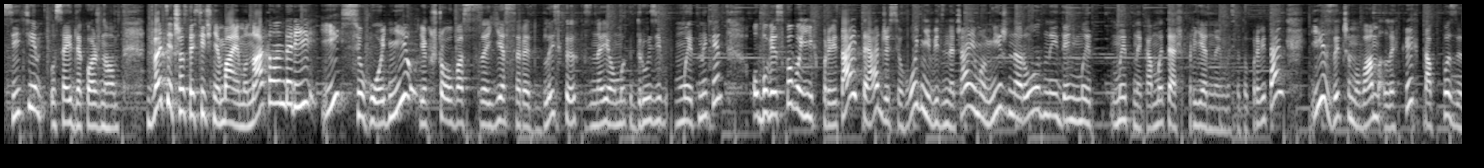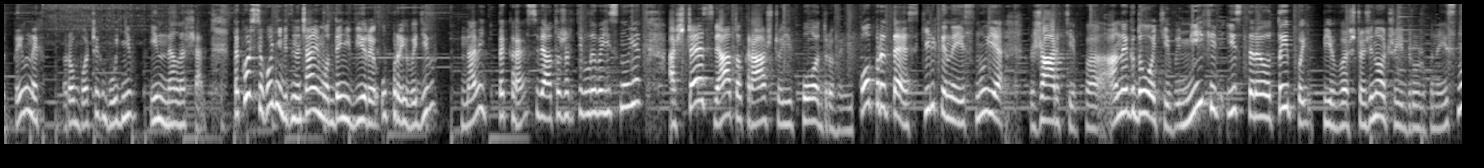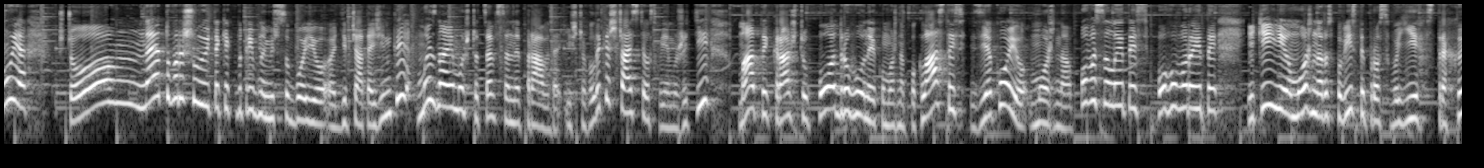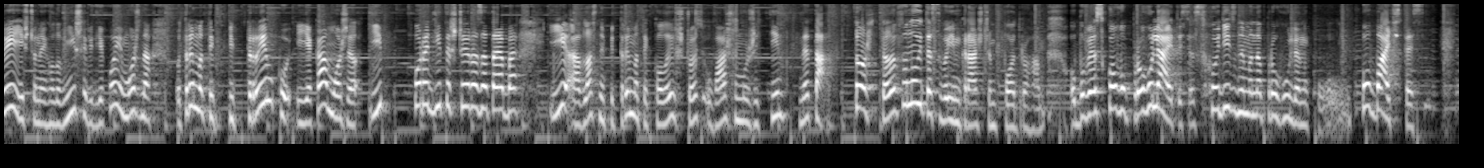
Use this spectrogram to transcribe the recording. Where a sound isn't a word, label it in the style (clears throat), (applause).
усе й для кожного. 26 січня маємо на календарі. І сьогодні, якщо у вас є серед близьких, знайомих, друзів, митники, обов'язково їх привітайте, адже сьогодні відзначаємо міжнародний день мит- митника. Ми теж приєднуємося до привітань і зичимо вам легких та позитивних робочих буднів і не лише. Також сьогодні відзначаємо День віри у привидів. Навіть таке свято жартівливе існує, а ще свято кращої подруги. І попри те, скільки не існує жартів, е, анекдотів, міфів і стереотипів, що жіночої дружби не існує, що не товаришують так, як потрібно між собою е, дівчата і жінки. Ми знаємо, що це все неправда, і що велике щастя у своєму житті мати кращу подругу, на яку можна покластись, з якою можна повеселитись, поговорити, якій можна розповісти про свої страхи, і що найголовніше, від якої можна отримати підтримку, і яка може і порадіти щиро за тебе, і власне підтримати, коли щось у вашому житті не так. Тож телефонуйте своїм кращим подругам, обов'язково прогуляйтеся, сходіть з ними на прогулянку, побачтесь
